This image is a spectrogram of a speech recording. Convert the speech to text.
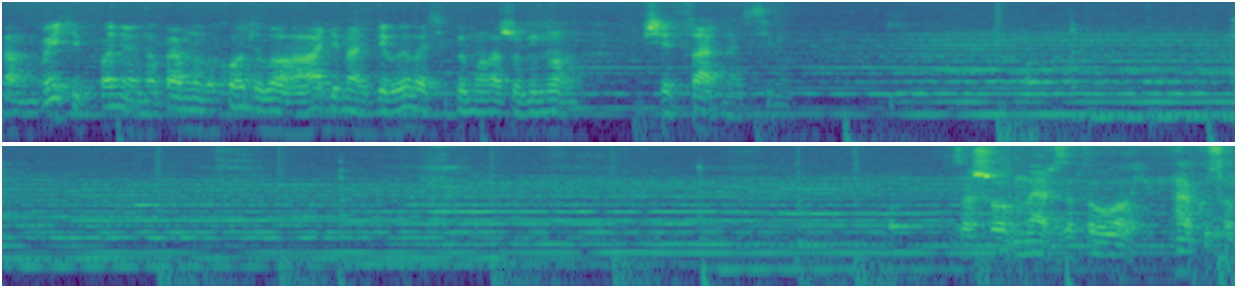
Там вихід, поняв, напевно, виходила гадіна і дивилась і думала, що він ну, ще цар на всім. Що вмер? За того на кусок.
